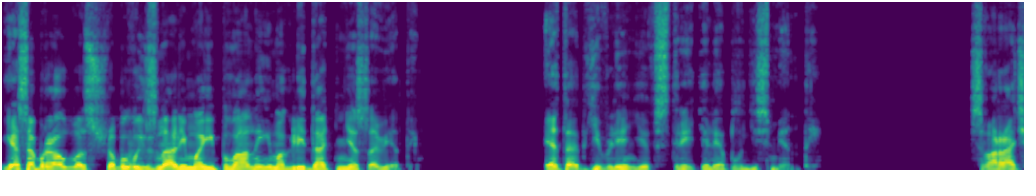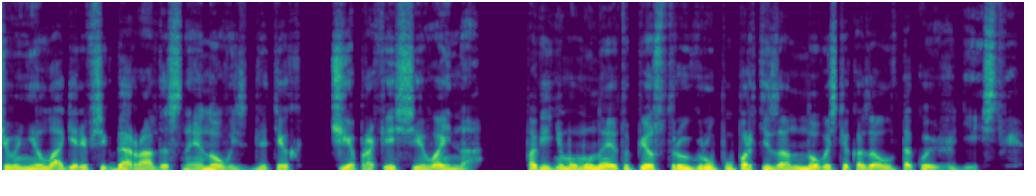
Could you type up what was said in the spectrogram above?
Я собрал вас, чтобы вы знали мои планы и могли дать мне советы. Это объявление встретили аплодисменты. Сворачивание лагеря всегда радостная новость для тех, чья профессия война. По-видимому, на эту пеструю группу партизан новость оказала такое же действие.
